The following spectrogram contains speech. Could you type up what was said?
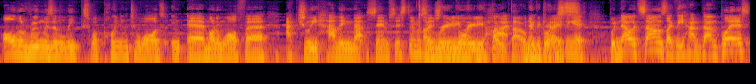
all the rumors and leaks were pointing towards in, uh, Modern Warfare actually having that same system. Essentially, really, going really hope that would be the case. it. But now it sounds like they had that in place,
